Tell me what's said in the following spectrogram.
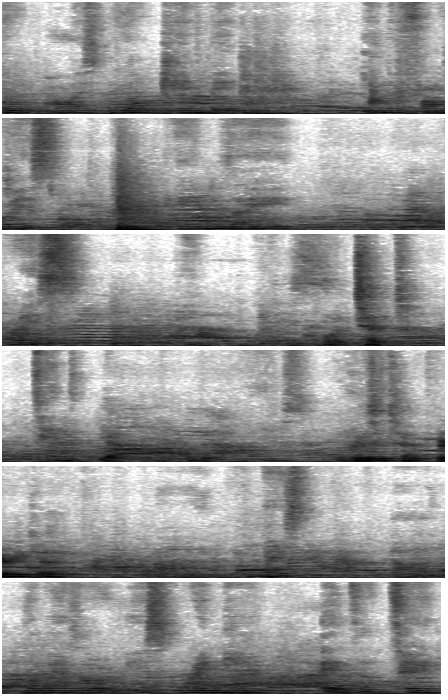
two boys camping in the forest and they race a tent. Tent. Very good. Uh, nice. Uh, the weather is rainy and the tent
